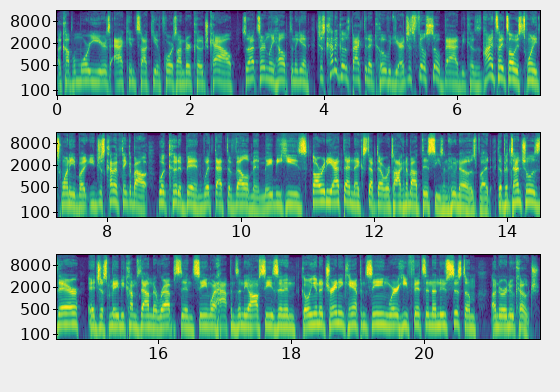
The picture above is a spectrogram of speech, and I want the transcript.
a couple more years at Kentucky, of course, under Coach Cal. So that certainly helped. And again, just kind of goes back to that COVID year. I just feel so bad because hindsight's always 2020, but you just kind of think about what could have been with that development. Maybe he's already at that next step that we're talking about this season. Who knows? But the potential is there. It just maybe comes down to reps and seeing what happens in the offseason and going into training camp and seeing where he fits in a new system under a new coach.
